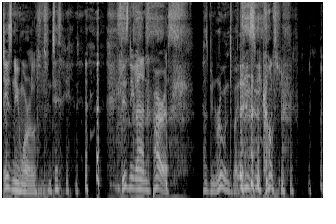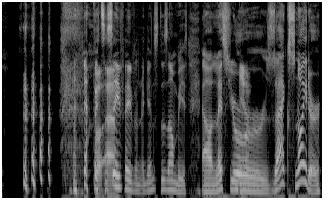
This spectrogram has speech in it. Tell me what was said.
Disney World, Disneyland Paris has been ruined by PC culture. now But, it's a um, safe haven against the zombies, uh, unless you're Zack Snyder,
